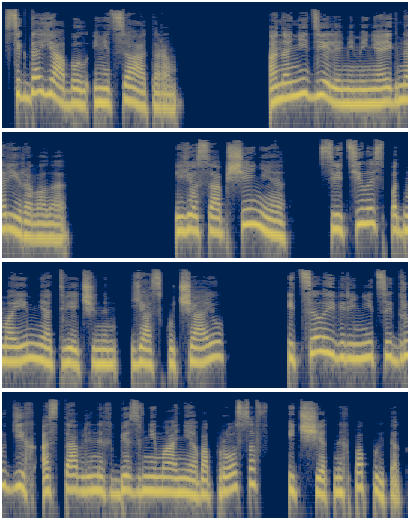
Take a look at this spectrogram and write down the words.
Всегда я был инициатором. Она неделями меня игнорировала. Ее сообщение светилось под моим неотвеченным «я скучаю» и целой вереницей других оставленных без внимания вопросов и тщетных попыток.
